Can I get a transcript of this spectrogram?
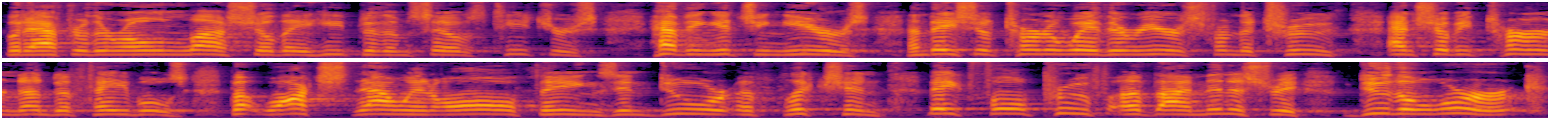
but after their own lust shall they heap to themselves teachers having itching ears, and they shall turn away their ears from the truth and shall be turned unto fables. But watch thou in all things, endure affliction, make full proof of thy ministry, do the work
